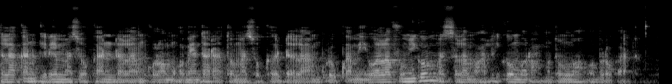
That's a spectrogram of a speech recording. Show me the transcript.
silahkan kirim masukan dalam kolom komentar atau masuk ke dalam grup kami. Walafumikum, assalamualaikum warahmatullahi wabarakatuh.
